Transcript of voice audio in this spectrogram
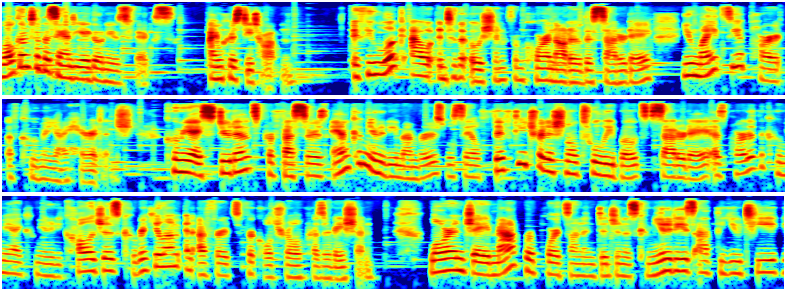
Welcome to the San Diego News Fix. I'm Kristy Totten. If you look out into the ocean from Coronado this Saturday, you might see a part of Kumeyaay heritage. Kumeyaay students, professors, and community members will sail 50 traditional Tule boats Saturday as part of the Kumeyaay Community College's curriculum and efforts for cultural preservation. Lauren J. Mapp reports on Indigenous communities at the UT.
